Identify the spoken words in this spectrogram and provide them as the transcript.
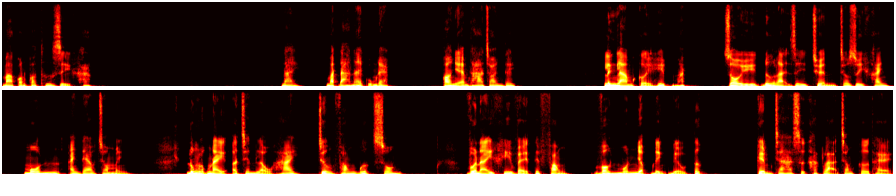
mà còn có thứ gì khác. Này, mặt đá này cũng đẹp. Coi như em tha cho anh đấy. Linh Lam cười híp mắt, rồi đưa lại dây chuyền cho Duy Khanh, muốn anh đeo cho mình. Đúng lúc này ở trên lầu 2, Trương Phong bước xuống. Vừa nãy khi về tiếp phòng, vốn muốn nhập định điều tức, kiểm tra sự khác lạ trong cơ thể.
